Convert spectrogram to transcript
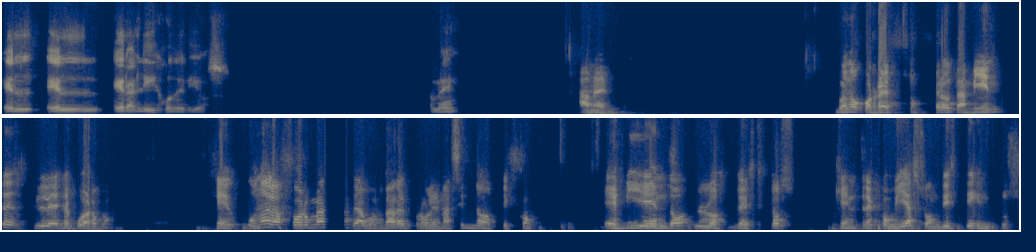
él, él era el Hijo de Dios. Amén. Amén. Bueno, correcto. Pero también les recuerdo que una de las formas de abordar el problema sinóptico es viendo los textos que entre comillas son distintos,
